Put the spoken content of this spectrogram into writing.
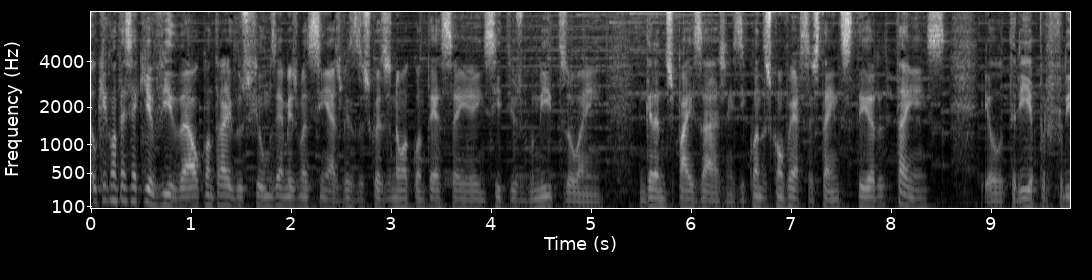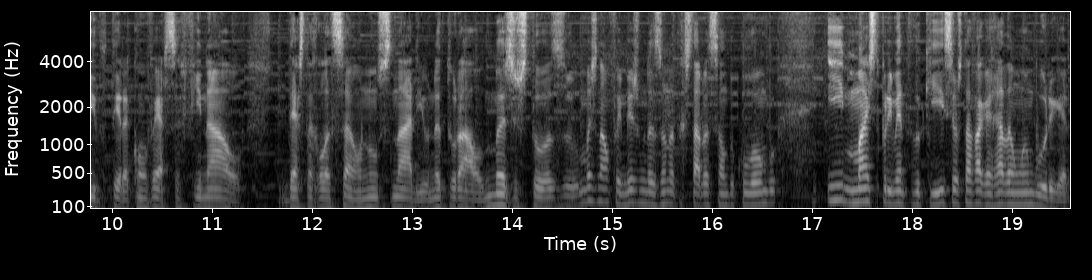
o que acontece é que a vida, ao contrário dos filmes, é mesmo assim. Às vezes as coisas não acontecem em sítios bonitos ou em grandes paisagens. E quando as conversas têm de se ter, têm-se. Eu teria preferido ter a conversa final desta relação num cenário natural majestoso, mas não, foi mesmo na zona de restauração do Colombo. E mais deprimente do que isso, eu estava agarrado a um hambúrguer.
